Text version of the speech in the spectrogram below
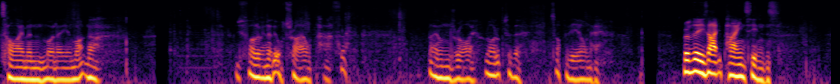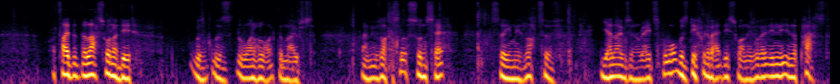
time and money and whatnot. Just following a little trail path, bone dry, right up to the top of the hill now. But of these eight paintings, I'd say that the last one I did was was the one I liked the most. Um, it was like a sort of sunset scene with lots of yellows and reds. But what was different about this one is in, in the past,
